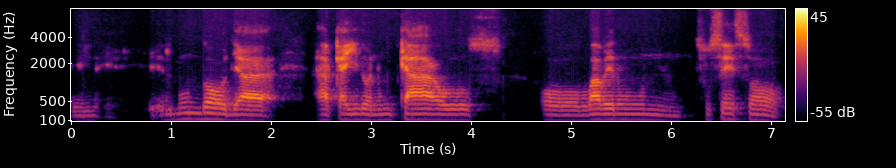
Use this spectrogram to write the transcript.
el, mundo ya ha caído en un caos o va a haber un suceso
